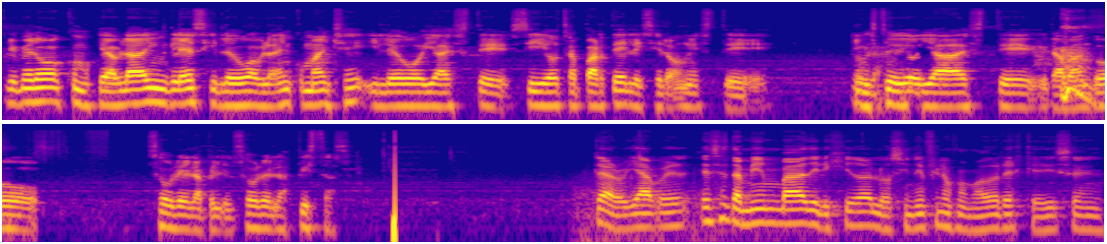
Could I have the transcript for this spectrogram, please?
primero como que hablaba inglés y luego hablaba en comanche y luego ya, este, sí, otra parte le hicieron, este, en estudio ya, este, grabando sobre, la peli sobre las pistas. Claro, ya, pues, ese también va dirigido a los cinéfilos mamadores que dicen.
